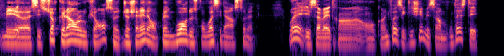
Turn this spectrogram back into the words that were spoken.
Mais euh, c'est sûr que là, en l'occurrence, Josh Allen est en pleine bourre de ce qu'on voit ces dernières semaines. Ouais, et ça va être un, encore une fois, c'est cliché, mais c'est un bon test et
